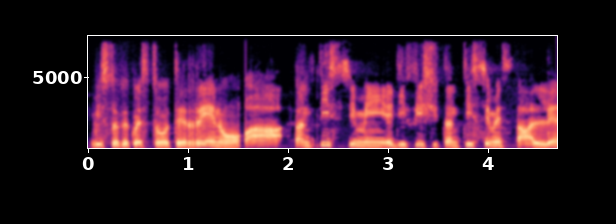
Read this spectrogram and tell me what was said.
visto che questo terreno ha tantissimi edifici, tantissime stalle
